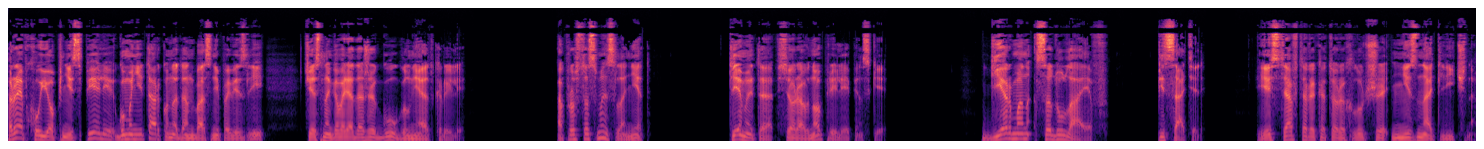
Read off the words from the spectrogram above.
рэп-хуёб не спели, гуманитарку на Донбасс не повезли, честно говоря, даже Google не открыли. А просто смысла нет. Темы-то все равно прилепинские. Герман Садулаев, писатель. Есть авторы, которых лучше не знать лично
